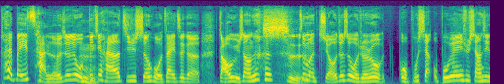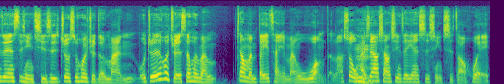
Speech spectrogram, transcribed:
太悲惨了，就是我毕竟还要继续生活在这个岛屿上，是。这么久，就是我觉得我我不相我不愿意去相信这件事情，其实就是会觉得蛮，我觉得会觉得社会蛮这样蛮悲惨，也蛮无望的啦，所以我还是要相信这件事情迟早会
